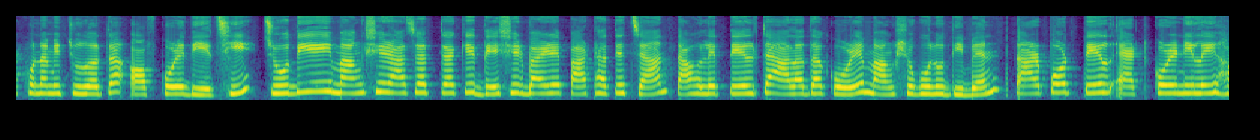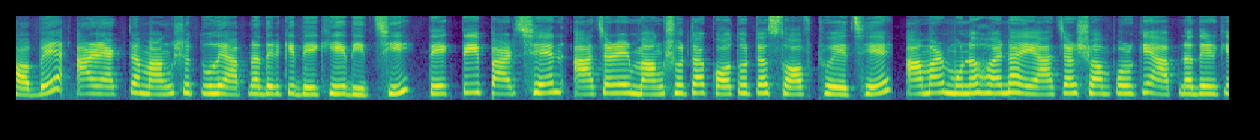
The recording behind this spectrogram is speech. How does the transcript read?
এখন আমি চুলাটা অফ করে দিয়েছি। যদি এই মাংসের আচারটাকে দেশের বাইরে পাঠাতে চান, তাহলে তেলটা আলাদা করে মাংসগুলো দিবেন। তারপর তেল অ্যাড করে নিলেই হবে। আর একটা মাংস তুলে আপনাদেরকে দেখিয়ে দিচ্ছি। দেখতেই পারছেন আচারের মাংসটা কতটা সফট হয়েছে। আমার মনে হয় না এই আচার সম্পর্কে আপনাদেরকে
